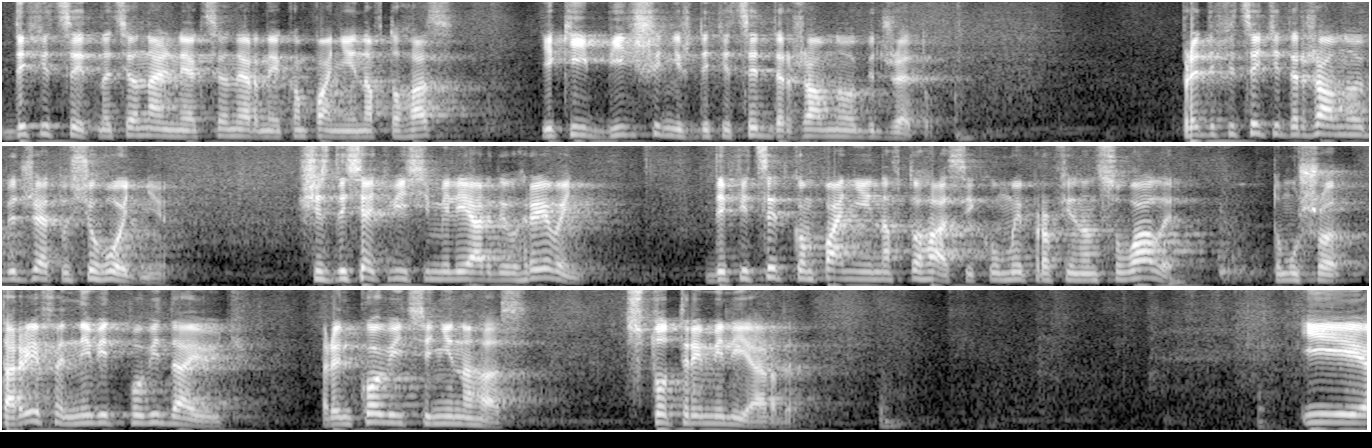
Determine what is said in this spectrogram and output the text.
дефіцит національної акціонерної компанії Нафтогаз, який більше, ніж дефіцит державного бюджету. При дефіциті державного бюджету сьогодні 68 мільярдів гривень. Дефіцит компанії Нафтогаз, яку ми профінансували, тому що тарифи не відповідають ринковій ціні на газ 103 мільярди. І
